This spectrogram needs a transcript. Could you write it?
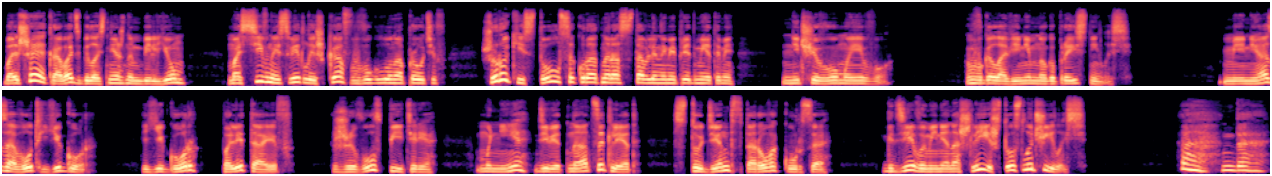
Большая кровать с белоснежным бельем, массивный светлый шкаф в углу напротив, широкий стол с аккуратно расставленными предметами. Ничего моего. В голове немного прояснилось. «Меня зовут Егор. Егор Полетаев. Живу в Питере. Мне 19 лет. Студент второго курса. Где вы меня нашли и что случилось?» «А, да».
